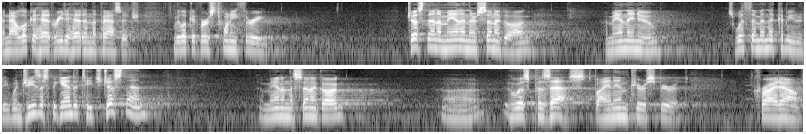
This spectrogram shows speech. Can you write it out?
And now look ahead, read ahead in the passage. We look at verse 23. Just then, a man in their synagogue, a man they knew, was with them in the community. When Jesus began to teach, just then, a man in the synagogue uh, who was possessed by an impure spirit cried out.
